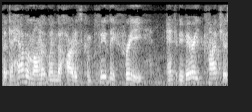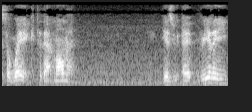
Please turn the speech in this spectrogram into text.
But to have a moment when the heart is completely free and to be very conscious, awake to that moment, is it really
